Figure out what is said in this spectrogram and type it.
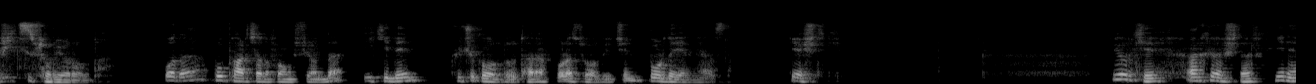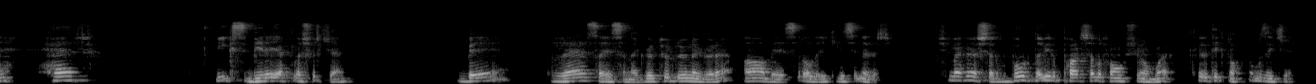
fx'i soruyor oldu. O da bu parçalı fonksiyonda 2'den küçük olduğu taraf burası olduğu için burada yerine yazdım. Geçtik. Diyor ki arkadaşlar yine her x 1'e yaklaşırken b reel sayısına götürdüğüne göre a, b sıralı ikilisi nedir? Şimdi arkadaşlar burada bir parçalı fonksiyon var. Kritik noktamız 2.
